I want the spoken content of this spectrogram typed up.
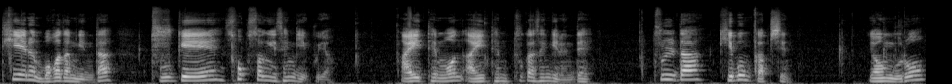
t에는 뭐가 담긴다? 두 개의 속성이 생기고요. 아이템 1, 아이템 2가 생기는데 둘 다 기본값인 0으로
